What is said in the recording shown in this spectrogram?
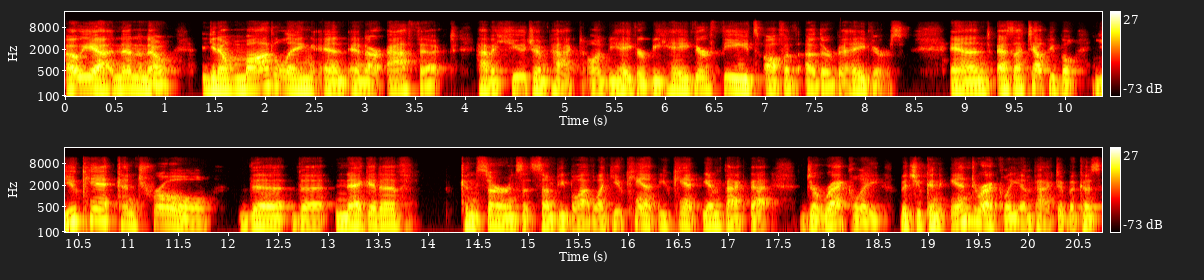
Oh yeah, no, no, no. You know, modeling and and our affect have a huge impact on behavior. Behavior feeds off of other behaviors, and as I tell people, you can't control the the negative concerns that some people have like you can't you can't impact that directly but you can indirectly impact it because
